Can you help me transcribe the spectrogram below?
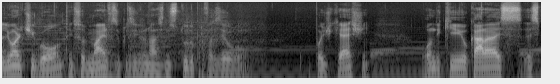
li, um artigo ontem sobre mindfulness, inclusive nós no estudo para fazer o, podcast, onde que o cara es, es,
